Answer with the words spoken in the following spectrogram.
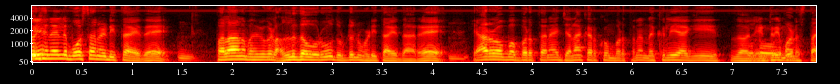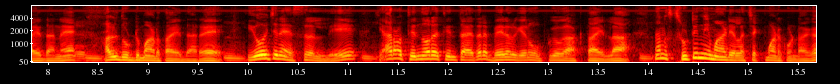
ಯೋಜನೆಯಲ್ಲಿ ಮೋಸ ನಡೀತಾ ಇದೆ. ಫಲಾನುಭವಿಗಳು ಅಲ್ಲದವರು ದುಡ್ಡನ್ನು ಹೊಡಿತಾ ಇದ್ದಾರೆ. ಯಾರೋ ಒಬ್ಬ ಬರ್ತಾನೆ ಜನ ಕರ್ಕೊಂಡ್ ಬರ್ತಾನೆ ನಕಲಿಯಾಗಿ ಎಂಟ್ರಿ ಮಾಡಿಸ್ತಾ ಇದ್ದಾನೆ ಅಲ್ಲಿ ದುಡ್ಡು ಮಾಡ್ತಾ ಇದ್ದಾರೆ. ಯೋಜನೆ ಹೆಸರಲ್ಲಿ ಯಾರೋ ತಿನ್ನೋರೇ ತಿಂತಾ ಇದ್ದಾರೆ ಬೇರೆಯವ್ರಿಗೆ ಏನೂ ಉಪಯೋಗ ಆಗ್ತಾ ಇಲ್ಲ. ನಾನು ಸ್ಕ್ರೂಟಿನಿ ಮಾಡಿ ಎಲ್ಲ ಚೆಕ್ ಮಾಡ್ಕೊಂಡಾಗ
